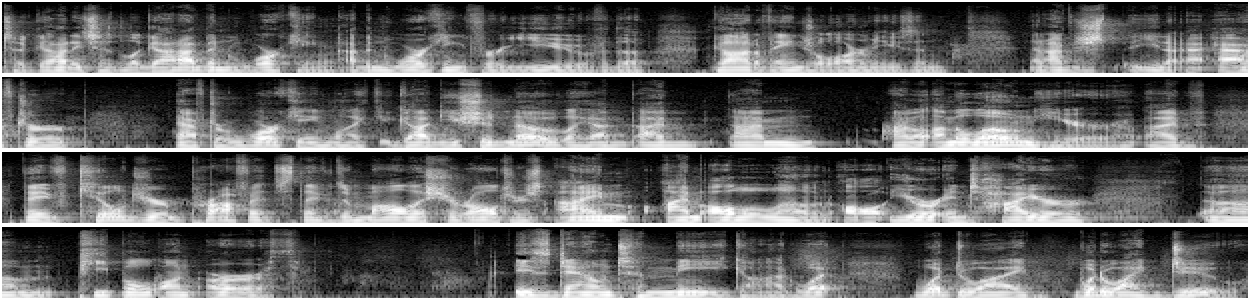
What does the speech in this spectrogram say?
to God. He says, "Look, God, I've been working. I've been working for you, for the God of angel armies, and and I've just you know after after working, like God, you should know, like I I I'm I'm I'm alone here. I've they've killed your prophets. They've demolished your altars. I'm I'm all alone. All your entire um, people on earth is down to me, God. What what do I what do I do?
